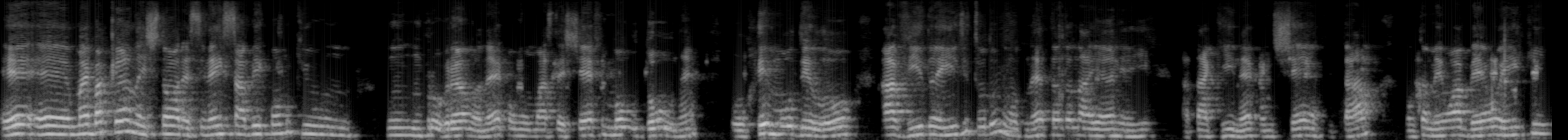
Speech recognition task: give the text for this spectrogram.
É, é mais bacana a história, assim, né? Saber como que um, um, um programa, né? Como o Masterchef moldou, né? Ou remodelou a vida aí de todo mundo, né? Tanto a Nayane aí, tá aqui, né? Como chefe e tal, como também o Abel aí que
